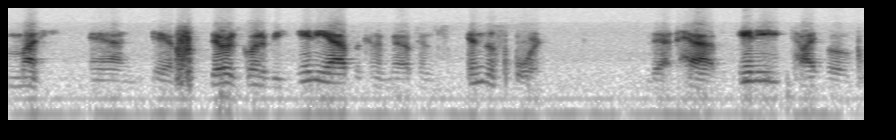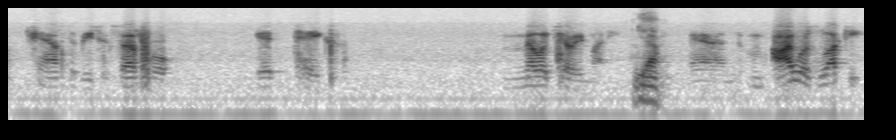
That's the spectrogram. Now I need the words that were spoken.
money, and if there is going to be any African Americans in the sport that have any type of chance to be successful, it takes military money. Yeah. And I was lucky.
